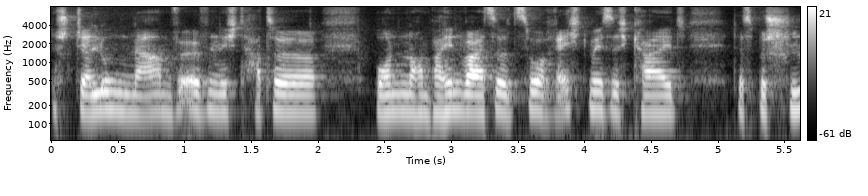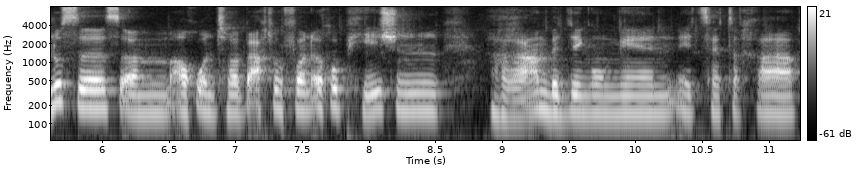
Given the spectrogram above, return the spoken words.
Stellungnahmen veröffentlicht hatte und noch ein paar Hinweise zur Rechtmäßigkeit des Beschlusses, ähm, auch unter Beachtung von europäischen Rahmenbedingungen etc.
